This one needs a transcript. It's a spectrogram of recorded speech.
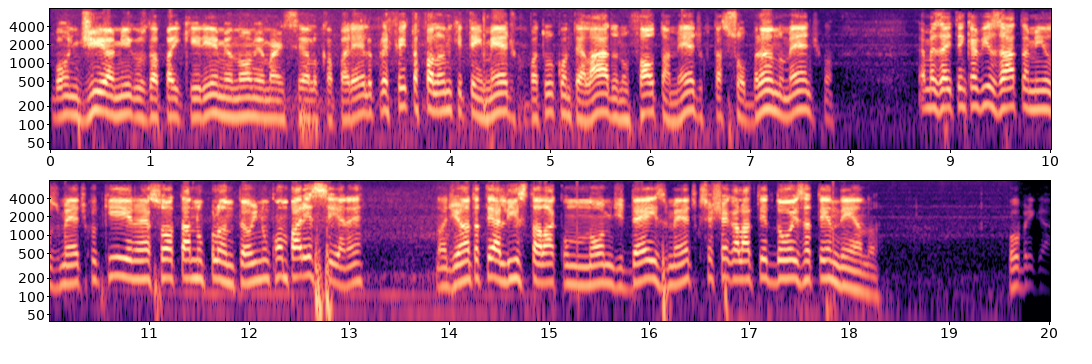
Bom dia, amigos da Pai Querer. Meu nome é Marcelo Caparelli. O prefeito tá falando que tem médico para tudo quanto é lado, não falta médico, tá sobrando médico. É, mas aí tem que avisar também os médicos que não é só estar tá no plantão e não comparecer, né? Não adianta ter a lista lá com o nome de 10 médicos, você chega lá ter dois atendendo. Obrigado.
